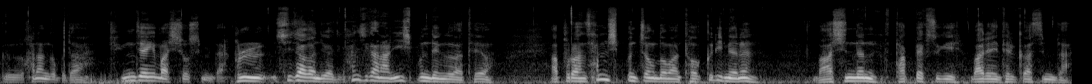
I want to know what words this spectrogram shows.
그 하는 것보다 굉장히 맛이 좋습니다. 불 시작한 지가 지금 1시간 한 20분 된 것 같아요. 앞으로 한 30분 정도만 더 끓이면은 맛있는 닭백숙이 마련이 될 것 같습니다.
